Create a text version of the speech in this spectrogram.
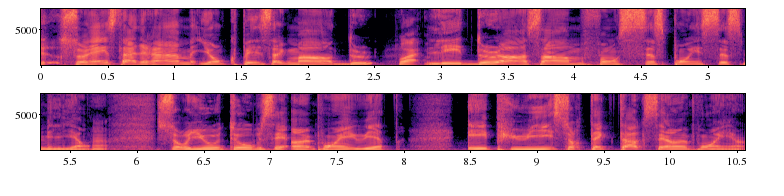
euh, sur Instagram, ils ont coupé le segment en deux. Ouais. Les deux ensemble font 6.6 millions. Sur YouTube, c'est 1.8 et puis sur TikTok, c'est 1.1.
